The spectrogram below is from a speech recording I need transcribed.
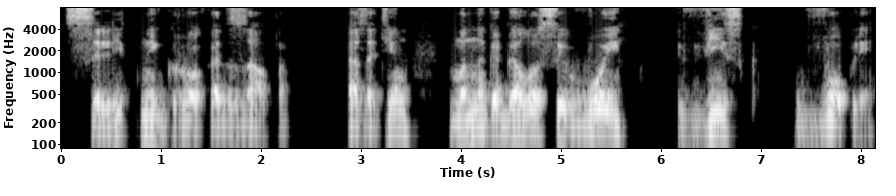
слитный грохот залпа, а затем многоголосый вой, визг, вопли.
